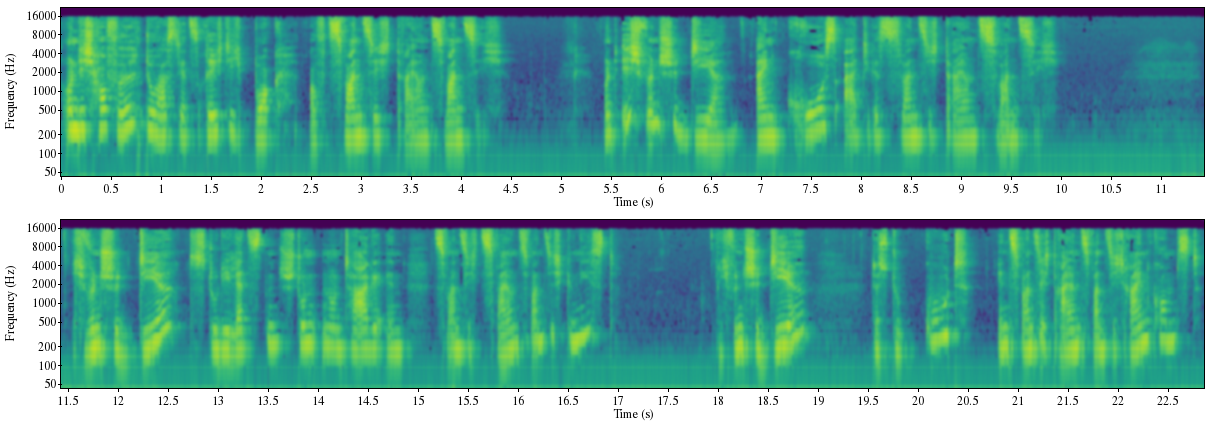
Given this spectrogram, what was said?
Und ich hoffe, du hast jetzt richtig Bock auf 2023. Und ich wünsche dir ein großartiges 2023. Ich wünsche dir, dass du die letzten Stunden und Tage in 2022 genießt. Ich wünsche dir, dass du gut in 2023 reinkommst,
